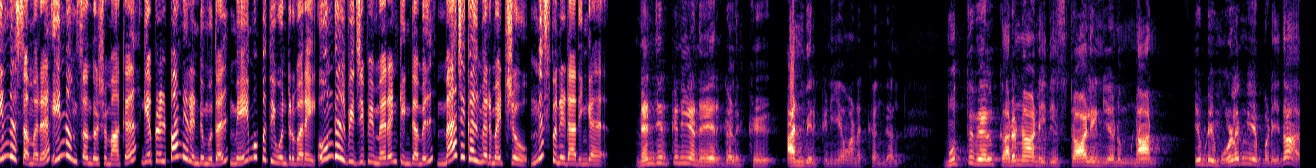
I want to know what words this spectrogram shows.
இந்த சமர இன்னும் சந்தோஷமாக ஏப்ரல் பன்னிரண்டு முதல் மே முப்பத்தி ஒன்று வரை உங்கள் விஜிபி மெரன் கிங்டமில் மேஜிக்கல் மெர்மெட் ஷோ மிஸ் பண்ணிடாதீங்க. நெஞ்சிற்கினிய நேயர்களுக்கு அன்பிற்கினிய வணக்கங்கள். முத்துவேல் கருணாநிதி ஸ்டாலின் எனும் நான் இப்படி முழங்கியபடி தான்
